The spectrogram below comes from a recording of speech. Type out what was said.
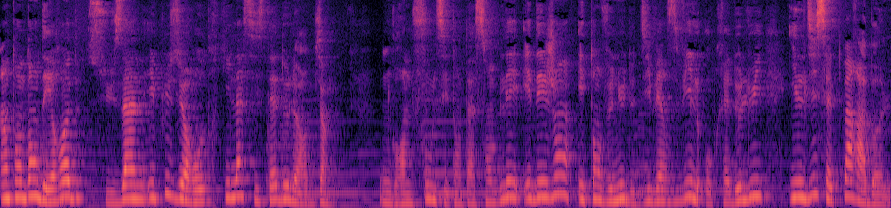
intendant d'Hérode, Suzanne et plusieurs autres qui l'assistaient de leurs biens. Une grande foule s'étant assemblée et des gens étant venus de diverses villes auprès de lui, il dit cette parabole.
